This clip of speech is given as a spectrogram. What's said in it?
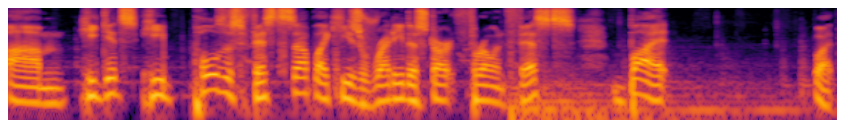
Um, he gets he pulls his fists up like he's ready to start throwing fists, but what?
